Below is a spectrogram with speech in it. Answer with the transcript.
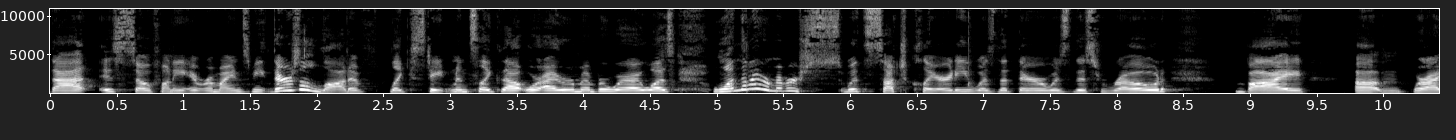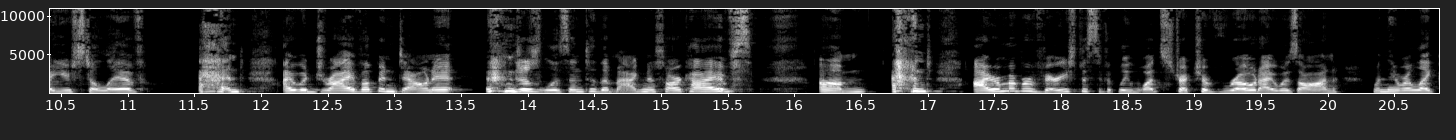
That is so funny. It reminds me, there's a lot of like statements like that where I remember where I was. One that I remember with such clarity was that there was this road by um, where I used to live, and I would drive up and down it and just listen to the Magnus archives. Um, and I remember very specifically what stretch of road I was on when they were like,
